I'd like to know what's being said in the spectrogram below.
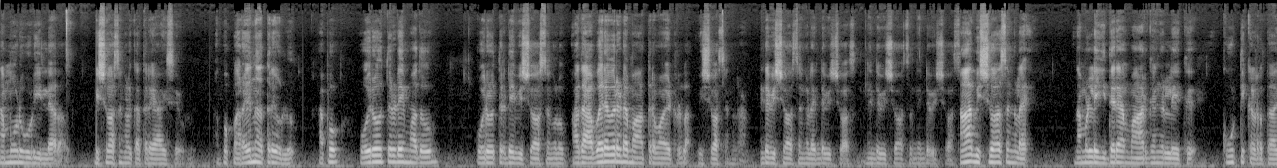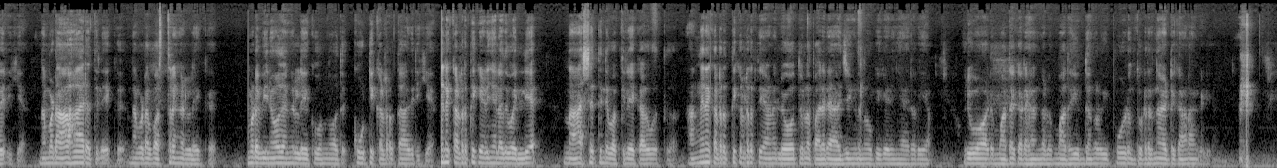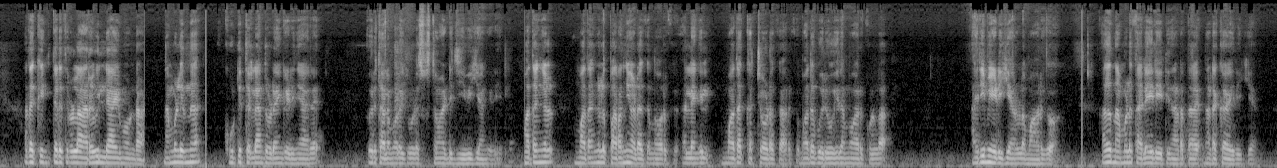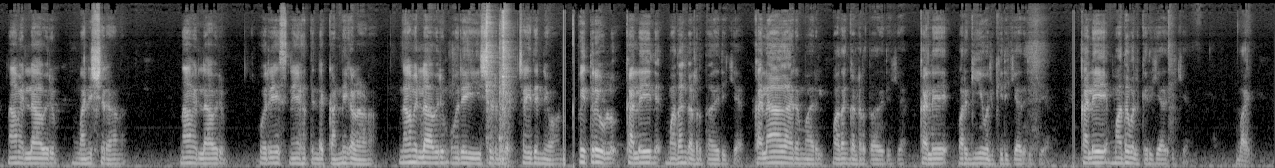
നമ്മോടുകൂടി ഇല്ലാതാവും. വിശ്വാസങ്ങൾക്ക് അത്രേ ആയുസേ ഉള്ളൂ. അപ്പോൾ പറയുന്നത് അത്രേ ഉള്ളൂ. അപ്പോൾ ഓരോരുത്തരുടെയും മതവും ഓരോരുത്തരുടെയും വിശ്വാസങ്ങളും അത് അവരവരുടെ മാത്രമായിട്ടുള്ള വിശ്വാസങ്ങളാണ്. എന്റെ വിശ്വാസങ്ങൾ എന്റെ വിശ്വാസം നിന്റെ വിശ്വാസം നിന്റെ വിശ്വാസം. ആ വിശ്വാസങ്ങളെ നമ്മളുടെ ഇതര മാർഗങ്ങളിലേക്ക് കൂട്ടിക്കലർത്താതിരിക്കുക. നമ്മുടെ ആഹാരത്തിലേക്ക് നമ്മുടെ വസ്ത്രങ്ങളിലേക്ക് നമ്മുടെ വിനോദങ്ങളിലേക്ക് ഒന്നും അത് കൂട്ടിക്കലർത്താതിരിക്കുക. അങ്ങനെ കലർത്തി കഴിഞ്ഞാൽ അത് വലിയ നാശത്തിന്റെ വക്കിലേക്കാവും എത്തുക. അങ്ങനെ കലർത്തി കലർത്തിയാണ് ലോകത്തുള്ള പല രാജ്യങ്ങളും നോക്കിക്കഴിഞ്ഞാൽ അറിയാം. ഒരുപാട് മതകലഹങ്ങളും മതയുദ്ധങ്ങളും ഇപ്പോഴും തുടർന്നതായിട്ട് കാണാൻ കഴിയും. അതൊക്കെ ഇത്തരത്തിലുള്ള അറിവില്ലായ്മ കൊണ്ടാണ്. നമ്മൾ ഇന്ന് കൂട്ടിത്തെല്ലാൻ തുടങ്ങി കഴിഞ്ഞാൽ ഒരു തലമുറയ്ക്കൂടെ സ്വസ്ഥമായിട്ട് ജീവിക്കാൻ കഴിയില്ല. മതങ്ങൾ മതങ്ങൾ പറഞ്ഞു കിടക്കുന്നവർക്ക് അല്ലെങ്കിൽ മതക്കച്ചവടക്കാർക്ക് മതപുരോഹിതന്മാർക്കുള്ള അരി മേടിക്കാനുള്ള മാർഗമാണ് അത് നമ്മൾ തലയിലേറ്റി നടത്താ നടക്കാതിരിക്കുക. നാം എല്ലാവരും മനുഷ്യരാണ്. നാം എല്ലാവരും ഒരേ സ്നേഹത്തിന്റെ കണ്ണികളാണ്. നാം എല്ലാവരും ഒരേ ഈശ്വരന്റെ ചൈതന്യമാണ്. അപ്പോൾ ഇത്രയേ ഉള്ളൂ. കലയിൽ മതം കലർത്താതിരിക്കുക. കലാകാരന്മാരിൽ മതം കലർത്താതിരിക്കുക. കലയെ വർഗീയവൽക്കരിക്കാതിരിക്കുക. കലയെ മതവൽക്കരിക്കാതിരിക്കുക. ബൈ.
